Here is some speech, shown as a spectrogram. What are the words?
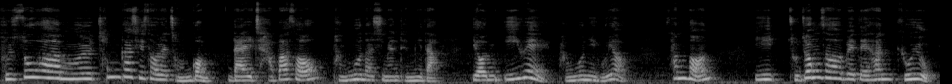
불소화물 첨가 시설의 점검 날 잡아서 방문하시면 됩니다. 연 2회 방문이고요. 3번 이 조정 사업에 대한 교육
